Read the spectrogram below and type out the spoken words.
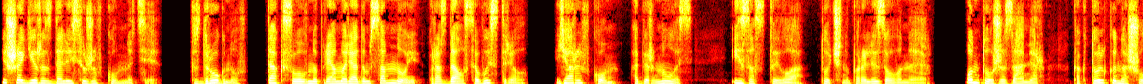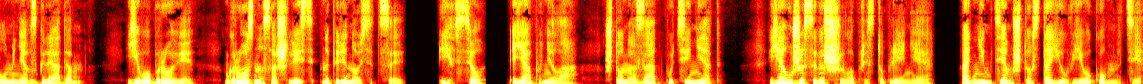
и шаги раздались уже в комнате. Вздрогнув, так, словно прямо рядом со мной раздался выстрел, я рывком обернулась и застыла, точно парализованная. Он тоже замер, как только нашел меня взглядом. Его брови грозно сошлись на переносице. И все, я поняла, что назад пути нет. Я уже совершила преступление, одним тем, что стою в его комнате.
